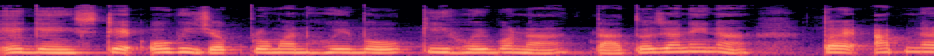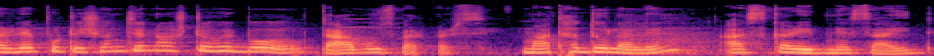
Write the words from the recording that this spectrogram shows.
এগেইনস্টে অভিযোগ প্রমাণ হইব কি হইব না, তা তো জানি না। তয় আপনার রেপুটেশন যে নষ্ট হইব তা বুঝবার পারছি। মাথা দোলালেন আসকার ইবনে সাইদ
